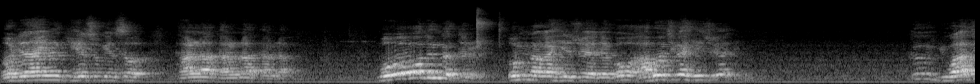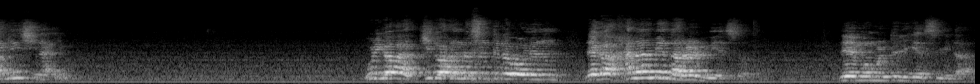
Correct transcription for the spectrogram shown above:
어린아이는 계속해서 달라 달라 달라 모든 것들을 엄마가 해줘야 되고 아버지가 해줘야 됩니다. 그 유아적인 신앙입니다. 우리가 기도하는 것을 들어보면 내가 하나님의 나라를 위해서 내 몸을 드리겠습니다.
